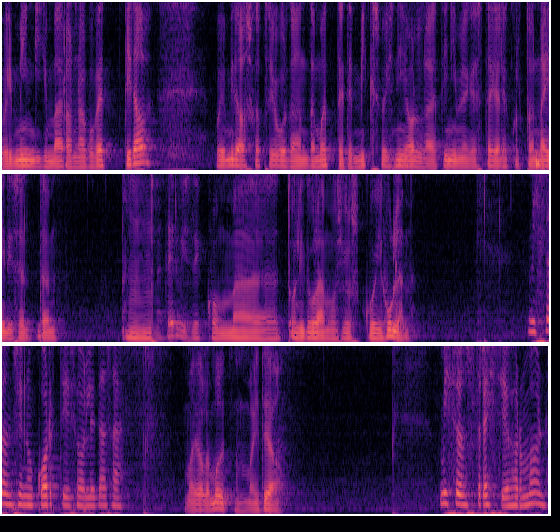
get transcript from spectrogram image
või mingigi määral nagu vettpidav või mida oskad sa juurde anda mõtteid ja miks võis nii olla, et inimene, kes tegelikult on näiliselt mm, tervislikum, oli tulemus justkui hullem? Mis on sinu kortisooli tase? ma ei ole mõõtnud, ma ei tea. mis on stressihormoon?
